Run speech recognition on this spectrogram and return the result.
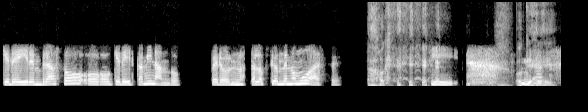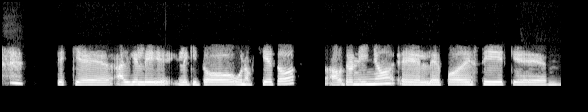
quiere ir en brazos o quiere ir caminando. Pero no está la opción de no mudarse. Ah, ok. Si, ok. si es que alguien le, le quitó un objeto a otro niño, eh, le puedo decir que mm,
